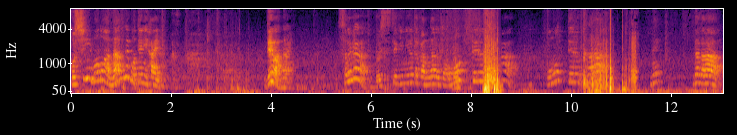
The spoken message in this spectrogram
欲しいものは何でも手に入る。ではない。それが物質的に豊かになると思ってるから思ってるからね。だから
